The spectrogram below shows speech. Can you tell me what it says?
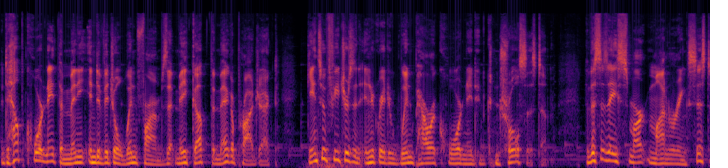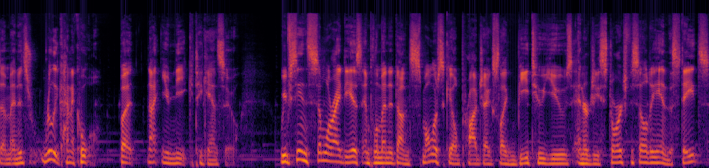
And to help coordinate the many individual wind farms that make up the mega project, Gansu features an integrated wind power coordinated control system. Now, this is a smart monitoring system and it's really kind of cool, but not unique to Gansu. We've seen similar ideas implemented on smaller scale projects like B2U's energy storage facility in the States,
